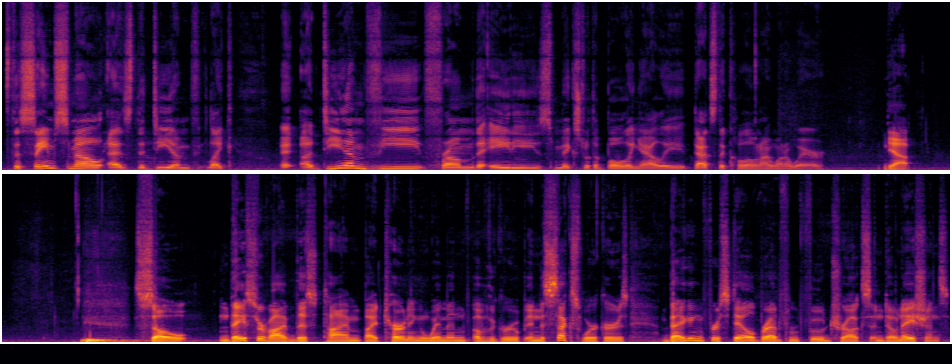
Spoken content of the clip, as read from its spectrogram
It's the same smell as the DMV. Like a, a DMV from the '80s mixed with a bowling alley. That's the cologne I want to wear. Yeah. So they survived this time by turning women of the group into sex workers, begging for stale bread from food trucks and donations.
